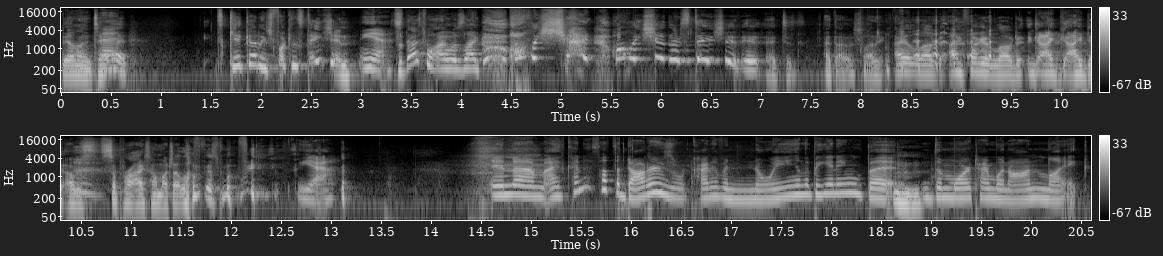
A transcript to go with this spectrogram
Bill, and Ted. It's Kid Cudi's fucking Station. Yeah. So that's why I was like, holy shit, holy shit, they're Station. It, it just, I thought it was funny. I loved it. I fucking loved it. I, I, I was surprised how much I love this movie. Yeah. And um, I kind of thought the daughters were kind of annoying in the beginning, but Mm-hmm. the more time went on, like,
